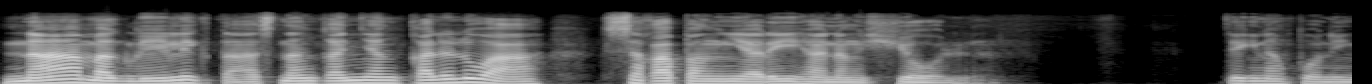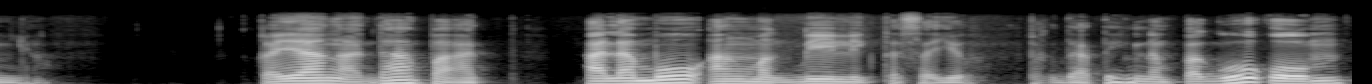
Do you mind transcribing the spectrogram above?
na magliligtas ng kanyang kaluluwa sa kapangyarihan ng Sheol? Tingnan po ninyo. Kaya nga dapat alam mo ang magliligtas sa iyo. Pagdating ng paghukom,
